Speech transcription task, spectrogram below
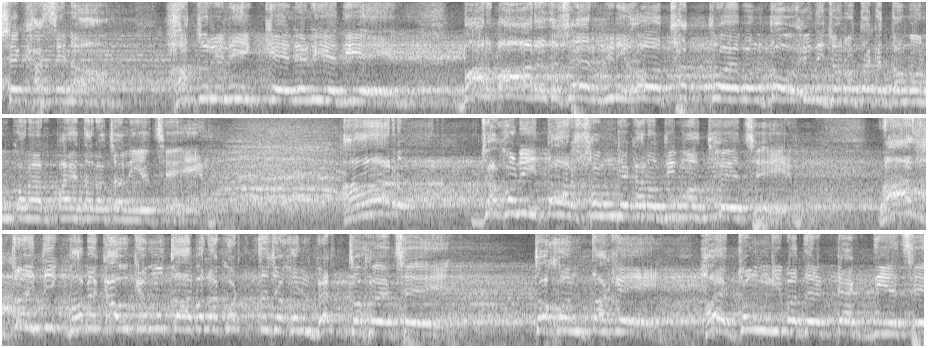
শেখ হাসিনা হাতুড়ি লীগকে নেড়িয়ে দিয়ে বারবার দেশের নিরীহ ছাত্র এবং তৌহিদি জনতাকে দমন করার পায়তারা চালিয়েছে। আর যখনই তার সঙ্গে কারও দ্বিমত হয়েছে, রাজনৈতিকভাবে কাউকে মোকাবেলা করতে যখন ব্যর্থ হয়েছে, তখন তাকে হয় জঙ্গিবাদের ট্যাগ দিয়েছে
